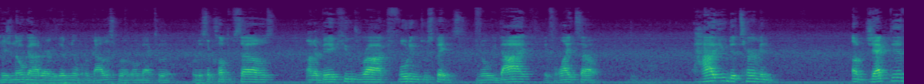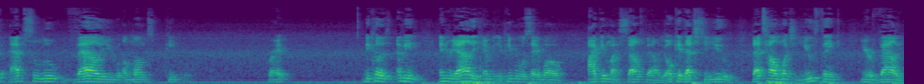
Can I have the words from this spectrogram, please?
there's no God, right? We live in a godless world, going back to it, where there's a clump of cells on a big, huge rock floating through space. You know, we die, it's lights out. How do you determine objective, absolute value amongst people, right? Because, I mean, in reality, I mean, people will say, well, I give myself value. Okay, that's to you. That's how much you think you're valued.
